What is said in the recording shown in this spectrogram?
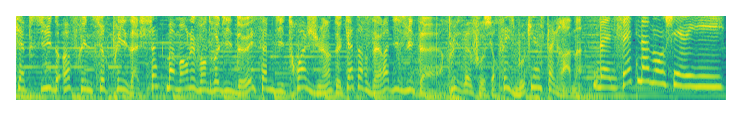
Cap Sud offre une surprise à chaque maman le vendredi 2 et samedi 3 juin de 14h à 18h. Plus d'infos sur Facebook et Instagram. Bonne fête, maman chérie.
